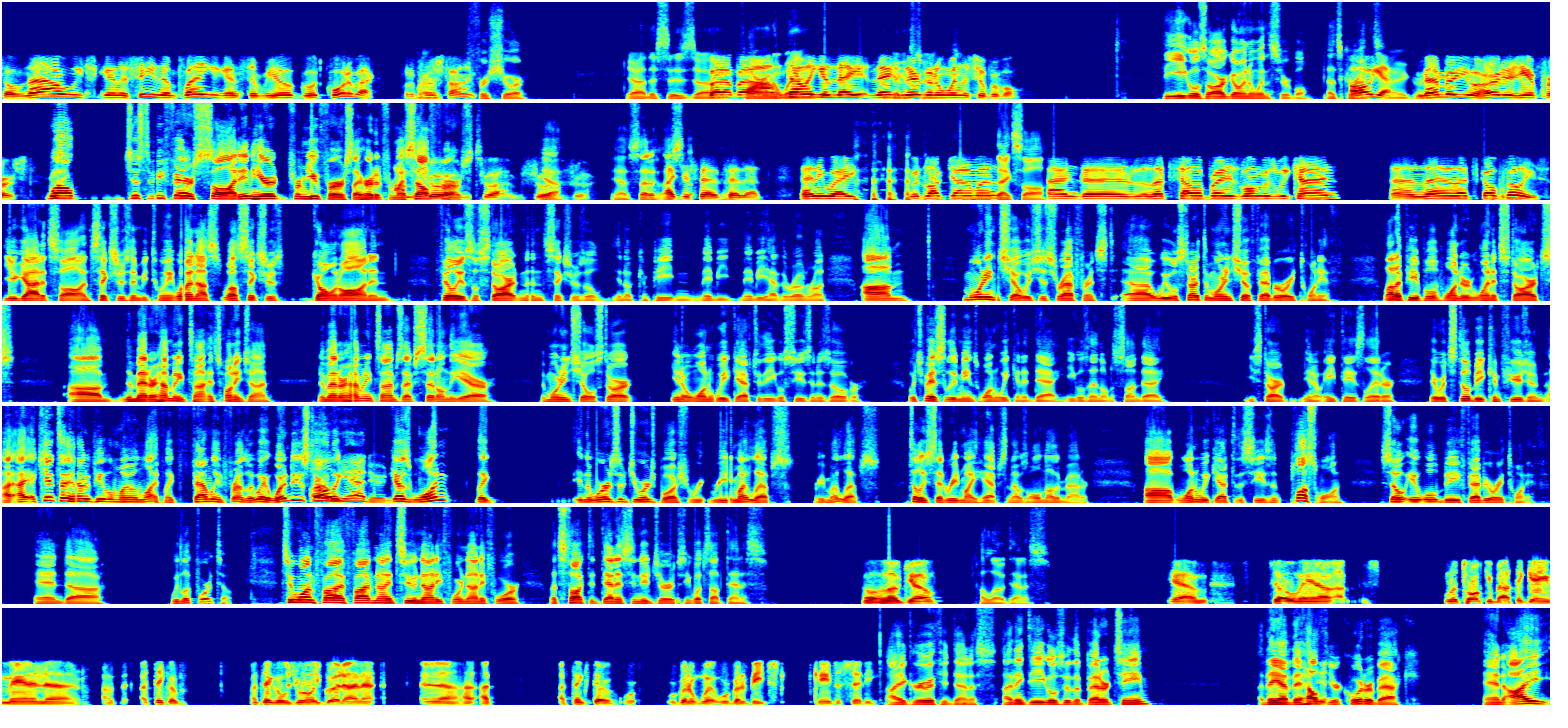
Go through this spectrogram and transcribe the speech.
So now we're going to see them playing against a real good quarterback for the Right. first time. For sure. Yeah, this is uh, but but far and away. I'm telling you, they they biggest they're going to win the Super Bowl. The Eagles are going to win the Super Bowl. That's correct. Oh yeah. I agree. Remember, you heard it here first. Well, just to be fair, Saul, I didn't hear it from you first. I heard it from I'm myself sure, first. I'm sure. I'm sure. Yeah. I'm sure. Yeah, said it. I just said, yeah. said that. Anyway, good luck, gentlemen. Thanks, Saul. And uh, let's celebrate as long as we can, and then let's go Phillies. You got it, Saul. And Sixers in between. When us, well, Sixers going on, and Phillies will start, and then Sixers will, you know, compete and maybe maybe have their own run. Um, morning show was just referenced. Uh, we will start the morning show February twentieth. A lot of people have wondered when it starts. Um, no matter how many times, it's funny, John. No matter how many times I've said on the air, the morning show will start. You know, one week after the Eagles season is over, which basically means one week and a day. Eagles end on a Sunday. You start, you know, eight days later. There would still be confusion. I, I- I can't tell you how many people in my own life, like family and friends, like, wait, when do you start? Oh like, yeah, dude. Guys, one like, in the words of George Bush, re- read my lips, read my lips, until he said read my hips, and that was a whole nother matter. Uh, one week after the season, plus one, so it will be February twentieth, and uh, we look forward to it. 215 592 9494. Let's talk to Dennis in New Jersey. What's up, Dennis? Oh, hello, Joe. Hello, Dennis. Yeah. So, man, I, want to talk to you about the game, man. And uh, I, I think it, I think it was really good, and I- and uh, I, I think that we're we're gonna win. We're gonna beat Kansas City. I agree with you, Dennis. I think the Eagles are the better team. They have the healthier quarterback, and I,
